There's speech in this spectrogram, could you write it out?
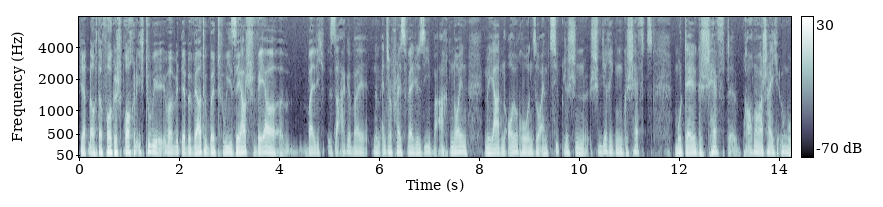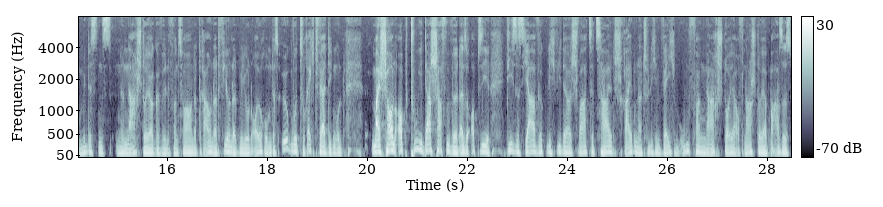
wir hatten auch davor gesprochen, ich tue mir immer mit der Bewertung bei TUI sehr schwer weil ich sage, bei einem Enterprise Value 7, 8, 9 Milliarden Euro in so einem zyklischen, schwierigen Geschäftsmodell, Geschäft, äh, braucht man wahrscheinlich irgendwo mindestens einen Nachsteuergewinn von 200, 300, 400 Millionen Euro, um das irgendwo zu rechtfertigen und mal schauen, ob TUI das schaffen wird, also ob sie dieses Jahr wirklich wieder schwarze Zahlen schreiben, natürlich in welchem Umfang Nachsteuer auf Nachsteuerbasis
